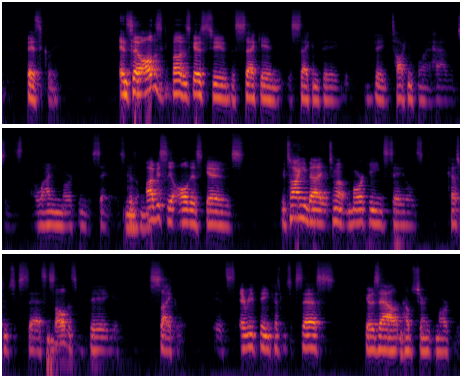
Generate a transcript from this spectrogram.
basically and so all this, all this goes to the second, the second big, big talking point I had, which is aligning marketing with sales. Because mm-hmm. obviously, all this goes. You're talking about you're talking about marketing, sales, customer success. It's all this big cycle. It's everything. Customer success goes out and helps generate the marketing.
